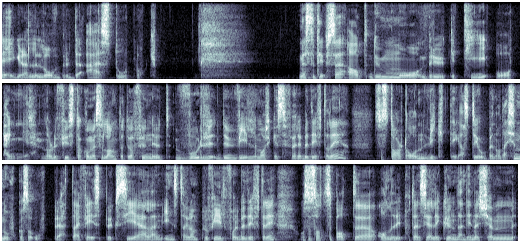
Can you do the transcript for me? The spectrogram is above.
regelen eller lovbruddet er stort nok. Neste tipset er at du må bruke tid og penger. Når du først har kommet så langt at du har funnet ut hvor du vil markedsføre bedriften din, så starter også den viktigste jobben. Og Det er ikke nok å opprette en Facebook-side eller en Instagram-profil for bedriften din, og så satse på at eh, alle de potensielle kundene dine kommer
